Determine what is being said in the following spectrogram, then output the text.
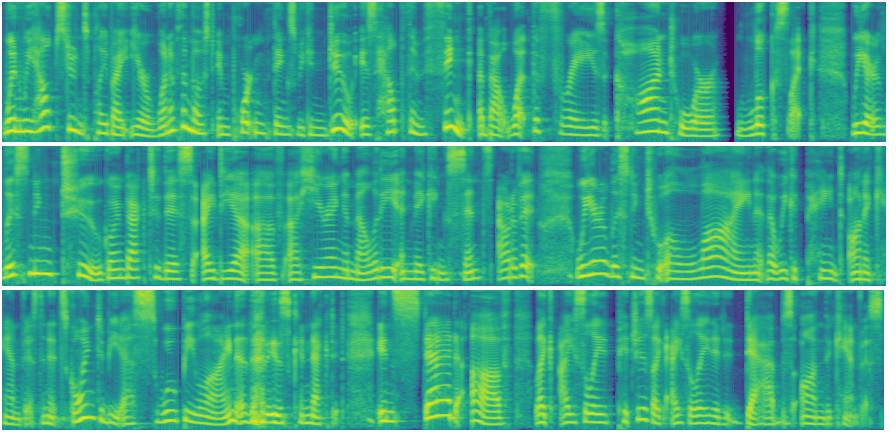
when we help students play by ear, one of the most important things we can do is help them think about what the phrase contour looks like. We are listening to, going back to this idea of uh, hearing a melody and making sense out of it, we are listening to a line that we could paint on a canvas, and it's going to be a swoopy line that is connected instead of like isolated pitches, like isolated dabs on the canvas.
